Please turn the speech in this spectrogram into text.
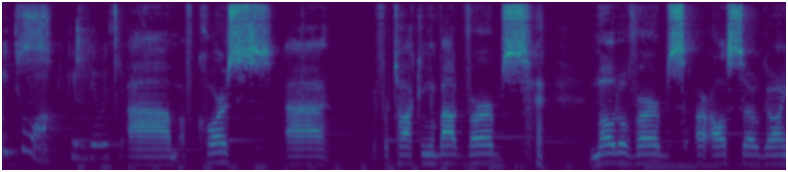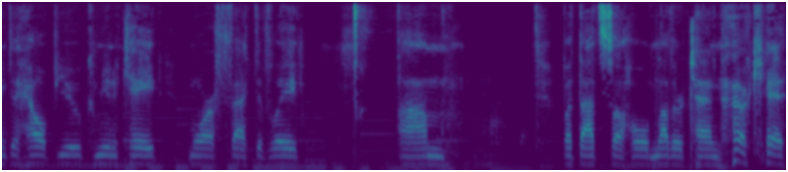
e to walk, que ele deu esse. Um, of course, uh, if we're talking about verbs, modal verbs are also going to help you communicate more effectively. Um, but that's a whole nother 10. okay,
